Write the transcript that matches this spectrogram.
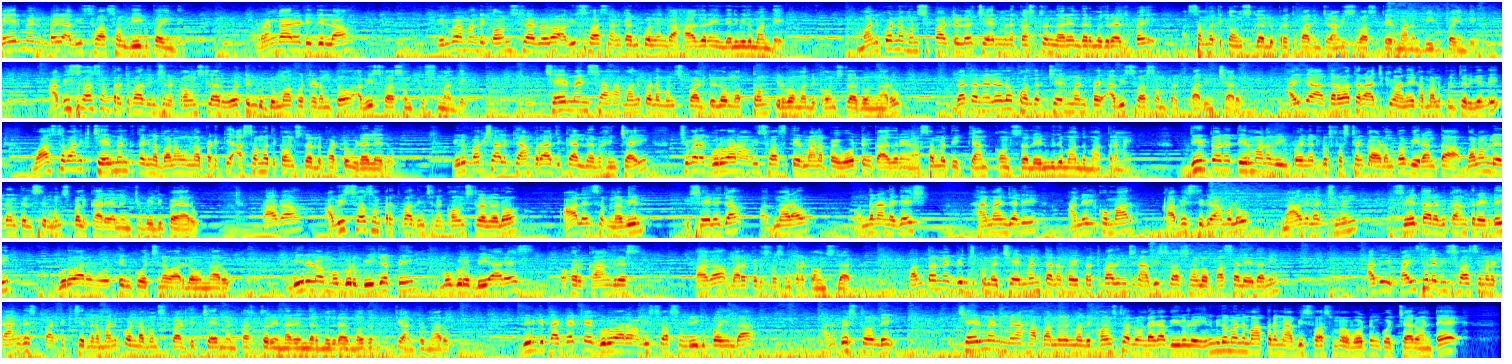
చైర్మన్పై అవిశ్వాసం వీగిపోయింది. రంగారెడ్డి జిల్లా ఇరవై మంది కౌన్సిలర్లలో అవిశ్వాసానికి అనుకూలంగా హాజరైంది ఎనిమిది మంది. మణికొండ మున్సిపాలిటీలో చైర్మన్ కస్తూరి నరేందర్ ముదిరాజుపై అసమ్మతి కౌన్సిలర్లు ప్రతిపాదించిన అవిశ్వాస తీర్మానం వీగిపోయింది. అవిశ్వాసం ప్రతిపాదించిన కౌన్సిలర్ ఓటింగ్ డుమ్మా కొట్టడంతో అవిశ్వాసం తుస్మంది. చైర్మన్ సహా మణికొండ మున్సిపాలిటీలో మొత్తం ఇరవై మంది కౌన్సిలర్లు ఉన్నారు. గత నెలలో కొందరు చైర్మన్పై అవిశ్వాసం ప్రతిపాదించారు. అయితే ఆ తర్వాత రాజకీయం అనేక మలుపులు తిరిగింది. వాస్తవానికి చైర్మన్కు తగిన బలం ఉన్నప్పటికీ అసమ్మతి కౌన్సిలర్లు పట్టు విడలేదు. ఇరుపక్షాలు క్యాంపు రాజకీయాలు నిర్వహించాయి. చివర గురువారం అవిశ్వాస తీర్మానంపై ఓటింగ్ హాజరైన అసమ్మతి క్యాంప్ కౌన్సిలర్లు ఎనిమిది మంది మాత్రమే. దీంతోనే తీర్మానం వీగిపోయినట్లు స్పష్టం కావడంతో వీరంతా బలం లేదని తెలిసి మున్సిపల్ కార్యాలయం నుంచి వెళ్ళిపోయారు. కాగా అవిశ్వాసం ప్రతిపాదించిన కౌన్సిలర్లలో ఆలేసం నవీన్ శైలజ పద్మారావు వందన నగేష్ హేమాంజలి అనిల్ కుమార్ కావ్య శ్రీరాములు నాగలక్ష్మి శ్వేత రవికాంత్ రెడ్డి గురువారం ఓటింగ్కు వచ్చిన వారిలో ఉన్నారు. వీరిలో ముగ్గురు బీజేపీ ముగ్గురు బీఆర్ఎస్ ఒకరు కాంగ్రెస్. కాగా మరొకరు స్వతంత్ర కౌన్సిలర్. పంతొమ్మిది గిజ్జుకున్న చైర్మన్ తనపై ప్రతిపాదించిన అవిశ్వాసంలో పసలేదని అది పైసల విశ్వాసమని కాంగ్రెస్ పార్టీకి చెందిన మణికొండ మున్సిపాలిటీ చైర్మన్ కస్తూరి నరేందర్ ముదిరాజ్ మొదటి నుంచి అంటున్నారు. దీనికి తగ్గట్లే గురువారం అవిశ్వాసం వీగిపోయిందా? అనిపిస్తోంది. చైర్మన్ మినహా పంతొమ్మిది మంది కౌన్సిలర్లు ఉండగా వీరిలో ఎనిమిది మంది మాత్రమే అవిశ్వాసంగా ఓటింగ్కి వచ్చారు అంటే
